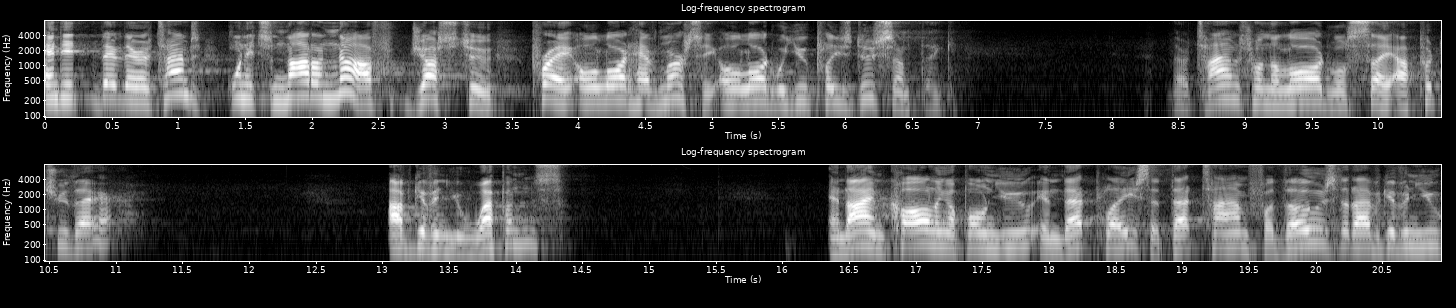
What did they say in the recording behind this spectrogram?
And it, there, there, are times when it's not enough just to pray, Oh Lord, have mercy. Oh Lord, will you please do something? There are times when the Lord will say, I put you there. I've given you weapons. And I am calling upon you in that place at that time for those that I've given you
